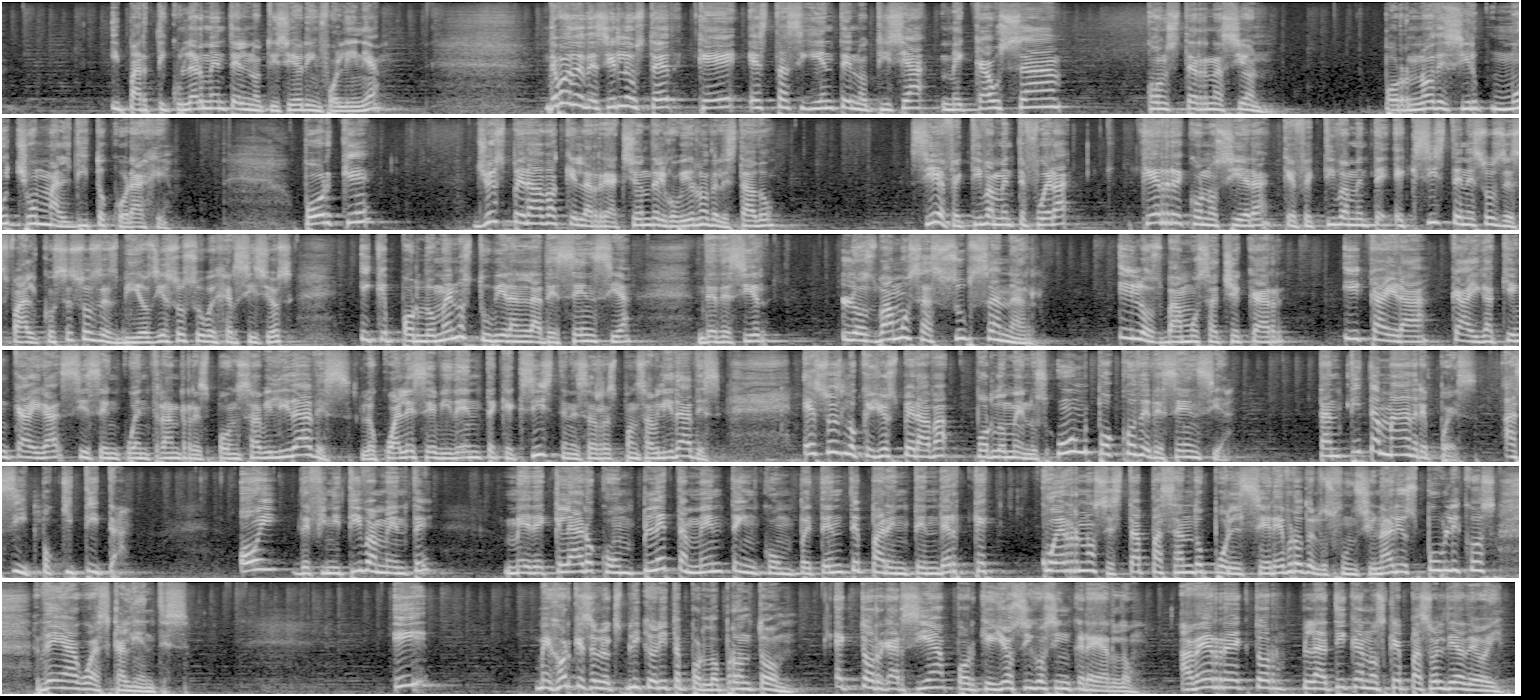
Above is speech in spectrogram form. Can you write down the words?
y particularmente el noticiero Infolínea, Debo de decirle a usted que esta siguiente noticia me causa consternación, por no decir mucho maldito coraje, porque yo esperaba que la reacción del gobierno del estado, sí, efectivamente fuera que reconociera que efectivamente existen esos desfalcos, esos desvíos y esos subejercicios y que por lo menos tuvieran la decencia de decir, los vamos a subsanar y los vamos a checar y caerá, caiga quien caiga, si se encuentran responsabilidades, lo cual es evidente que existen esas responsabilidades. Eso es lo que yo esperaba, por lo menos, un poco de decencia. Tantita madre, pues, así, poquitita. Hoy, definitivamente, me declaro completamente incompetente para entender qué cuernos está pasando por el cerebro de los funcionarios públicos de Aguascalientes. Y Mejor que se lo explique ahorita por lo pronto Héctor García, porque yo sigo sin creerlo. A ver, Héctor, platícanos qué pasó el día de hoy.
